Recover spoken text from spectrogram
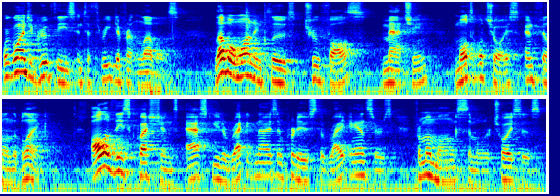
We're going to group these into three different levels. Level one includes true false, matching, multiple choice, and fill in the blank. All of these questions ask you to recognize and produce the right answers from among similar choices.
